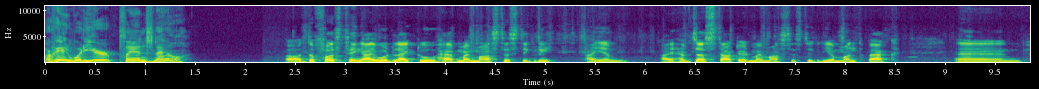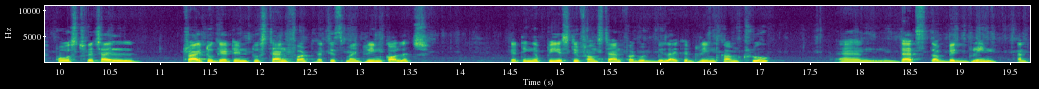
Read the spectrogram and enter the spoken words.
Okay and what are your plans now? Uh, the first thing i would like to have my master's degree. I am I have just started my master's degree a month back, and post which I'll try to get into Stanford. That is my dream college. Getting a PhD from Stanford would be like a dream come true, and that's the big dream. And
